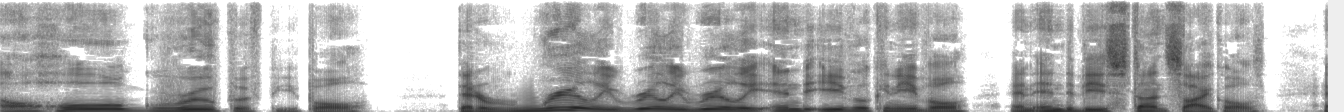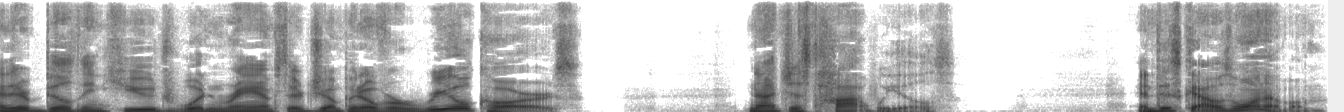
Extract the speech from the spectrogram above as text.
a whole group of people that are really, really, really into Evel Knievel and into these stunt cycles. And they're building huge wooden ramps. They're jumping over real cars, not just Hot Wheels. And this guy was one of them.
